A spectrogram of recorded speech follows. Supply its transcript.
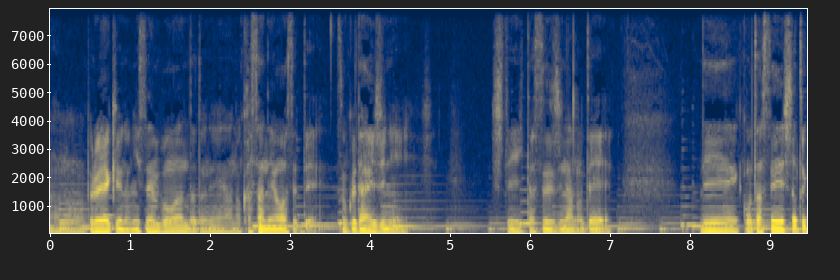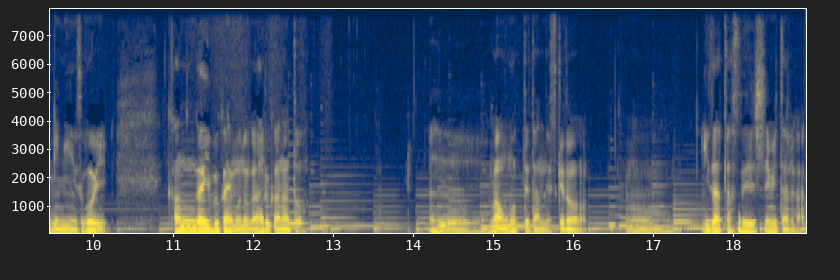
あのプロ野球の2000本安打とねあの重ね合わせてすごく大事にしていた数字なので。でこう達成した時にすごい感慨深いものがあるかなと、えーまあ思ってたんですけどいざ達成してみたら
